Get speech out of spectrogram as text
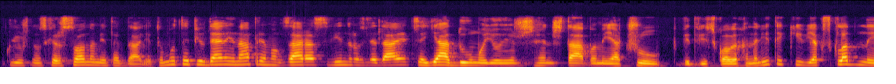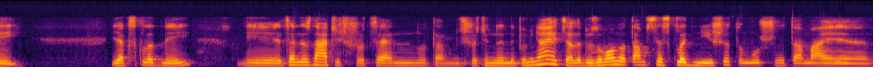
включно з Херсоном і так далі. Тому цей південний напрямок зараз він розглядається. Я думаю, з генштабом я чув від військових аналітиків як складний. Як складний. І це не значить, що це ну там щось не, не поміняється, але безумовно там все складніше, тому що там має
